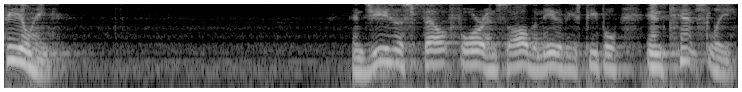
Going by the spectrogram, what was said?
feeling. And Jesus felt for and saw the need of these people intensely.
